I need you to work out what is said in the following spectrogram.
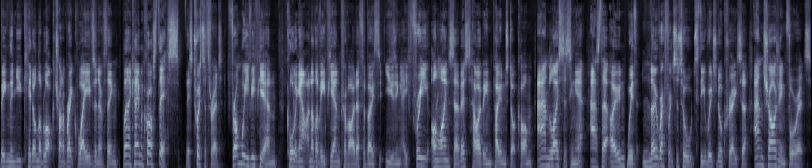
being the new kid on the block trying to break waves and everything, when I came across this, this Twitter thread from WeVPN calling out another VPN provider for both using a free online service, HaveIBeenPwned.com, and licensing it as their own with no reference at all to the original creator and charging for it.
